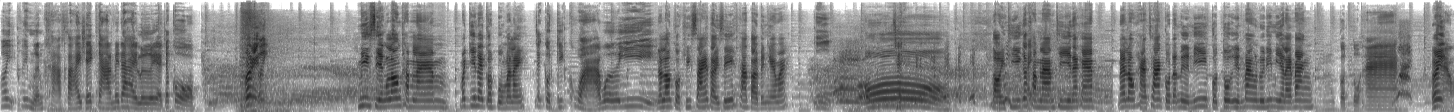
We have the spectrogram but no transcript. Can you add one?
เฮ้ยเฮ้ยเหมือนขาซ้ายใช้การไม่ได้เลยอะเจ้ากบเฮ้ย เฮ้ยมีเสียงร้องคำราม เมื่อกี้นายกดปุ่มอะไรจะกดคลิกขวาเว้ยแล้วลองกดคลิกซ้ายต่อยซิถ้าต่อยเป็นไงวะ เออโอ้ ต่อยทีก็คำรามทีนะครับ นายลองหาท่ากดอันอื่นนี่กดตัวอื่นบ้างดูดิมีอะไรบ้าง อืมกดตัว R เฮ้ยอ้าว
